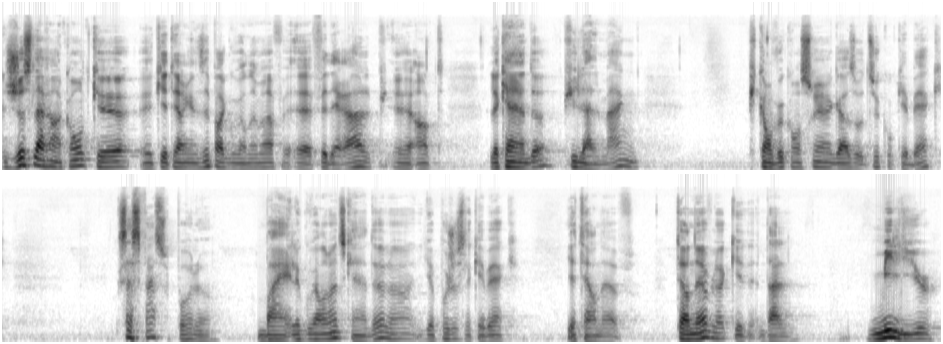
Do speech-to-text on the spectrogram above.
juste la rencontre que, euh, qui a été organisée par le gouvernement euh, fédéral puis, euh, entre le Canada puis l'Allemagne, puis qu'on veut construire un gazoduc au Québec, que ça se fasse ou pas, là, ben, le gouvernement du Canada, là, il n'y a pas juste le Québec, il y a Terre-Neuve. Terre-Neuve, là, qui est dans le milieu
